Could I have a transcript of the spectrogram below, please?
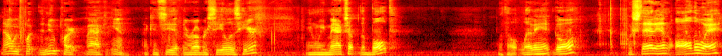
Now we put the new part back in. I can see that the rubber seal is here and we match up the bolt without letting it go. Push that in all the way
